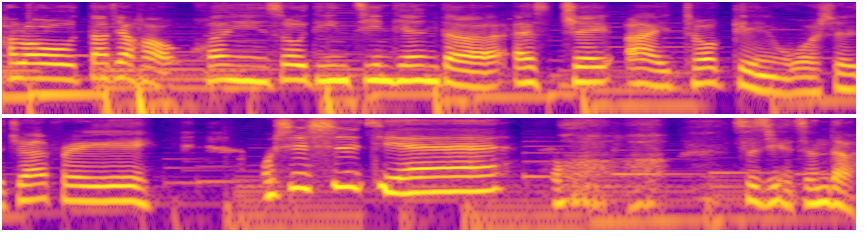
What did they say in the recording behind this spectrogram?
Hello，大家好，欢迎收听今天的 SJI Talking，我是 Jeffrey，我是师姐。哦，师姐真的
